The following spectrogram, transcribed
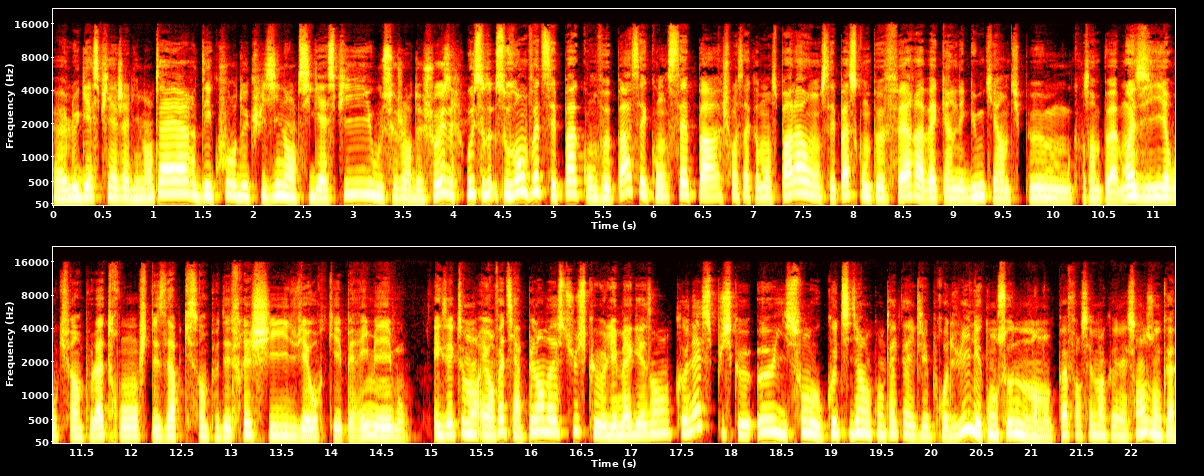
le gaspillage alimentaire, des cours de cuisine anti-gaspi ou ce genre de choses. Oui, souvent en fait, c'est pas qu'on veut pas, c'est qu'on sait pas. Je crois que ça commence par là. On sait pas ce qu'on peut faire avec un légume qui est un petit peu, commence un peu à moisir ou qui fait un peu la tronche, des herbes qui sont un peu défraîchies, du yaourt qui est périmé. Bon, Exactement. Et en fait, il y a plein d'astuces que les magasins connaissent puisque eux, ils sont au quotidien en contact avec les produits. Les consos n'en ont pas forcément connaissance. Donc, euh,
